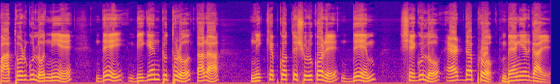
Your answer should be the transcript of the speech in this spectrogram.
পাথরগুলো নিয়ে দেই বিগেন টু থ্রো তারা নিক্ষেপ করতে শুরু করে দেম সেগুলো অ্যাট দ্য ফ্রক ব্যাঙের গায়ে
